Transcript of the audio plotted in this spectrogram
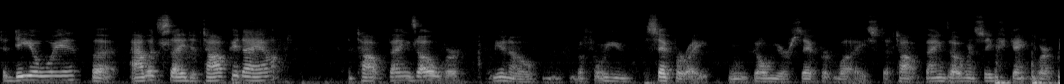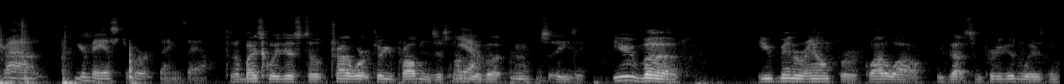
to deal with, but I would say to talk it out and talk things over, you know, before you separate and go your separate ways. To talk things over and see if you can't work, try your best to work things out. so basically just to try to work through your problems, just not Yeah. give up. Mhm. It's easy. You've uh you've been around for quite a while. You've got some pretty good wisdom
